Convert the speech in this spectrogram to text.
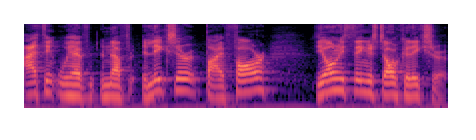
I think we have enough Elixir by far. The only thing is Dark Elixir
